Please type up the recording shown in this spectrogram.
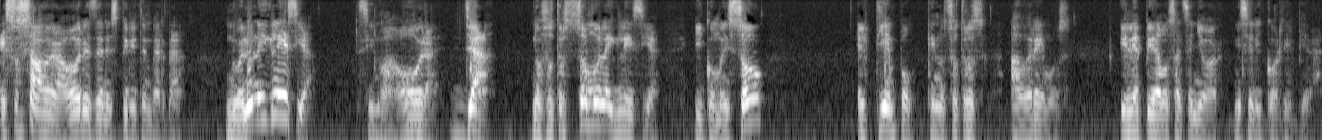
esos adoradores en espíritu en verdad. No en una iglesia, sino ahora, ya. Nosotros somos la iglesia y comenzó el tiempo que nosotros adoremos y le pidamos al Señor misericordia y piedad.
